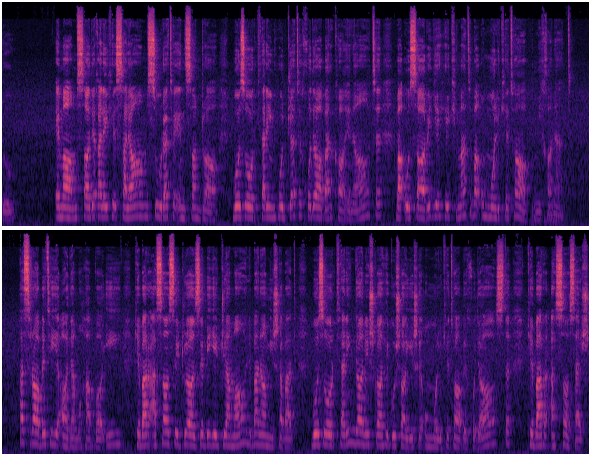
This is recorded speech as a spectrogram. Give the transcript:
دو امام صادق علیه السلام صورت انسان را بزرگترین حجت خدا بر کائنات و اصاره حکمت و ام کتاب می‌خواند. پس رابطه آدم و حوایی که بر اساس جاذبه جمال بنا می شود بزرگترین دانشگاه گشایش ام کتاب خداست که بر اساسش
